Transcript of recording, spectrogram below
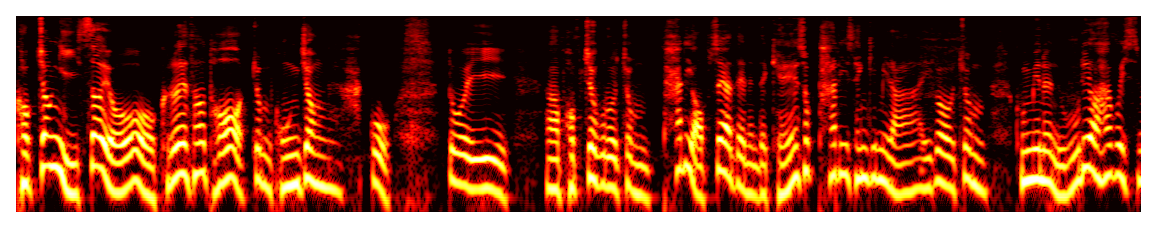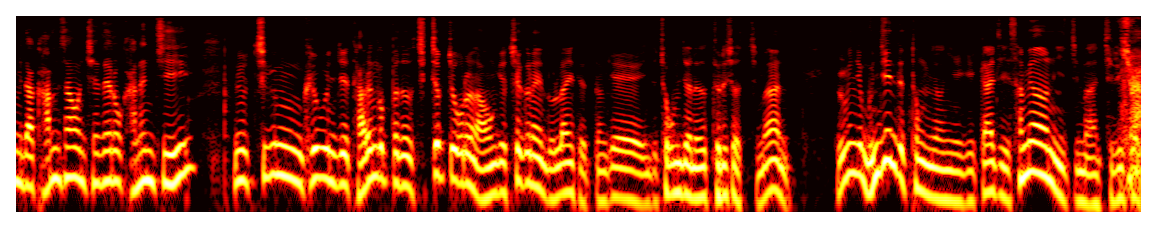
걱정이 있어요. 그래서 더 좀 공정하고 또이 아, 법적으로 좀 탈이 없어야 되는데 계속 탈이 생깁니다. 이거 좀 국민은 우려하고 있습니다. 감사원 제대로 가는지. 지금 그리고 이제 다른 것보다도 직접적으로 나온 게 최근에 논란이 됐던 게 이제 조금 전에도 들으셨지만 결국 이제 문재인 대통령에게까지 서면이지만 질의서를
